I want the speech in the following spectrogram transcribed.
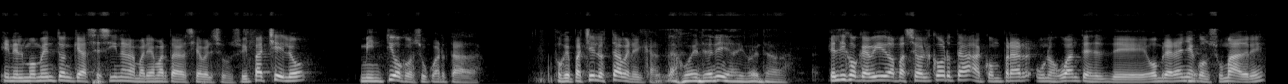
en el momento en que asesinan a María Marta García Belsunzo. Y Pachelo mintió con su coartada, porque Pachelo estaba en el canto. La juguetería, dijo que estaba. Él dijo que había ido a Paseo Alcorta a comprar unos guantes de hombre araña con su madre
